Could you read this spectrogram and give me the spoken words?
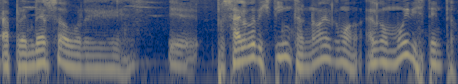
aprender sobre pues algo distinto, ¿no? Algo, algo muy distinto.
